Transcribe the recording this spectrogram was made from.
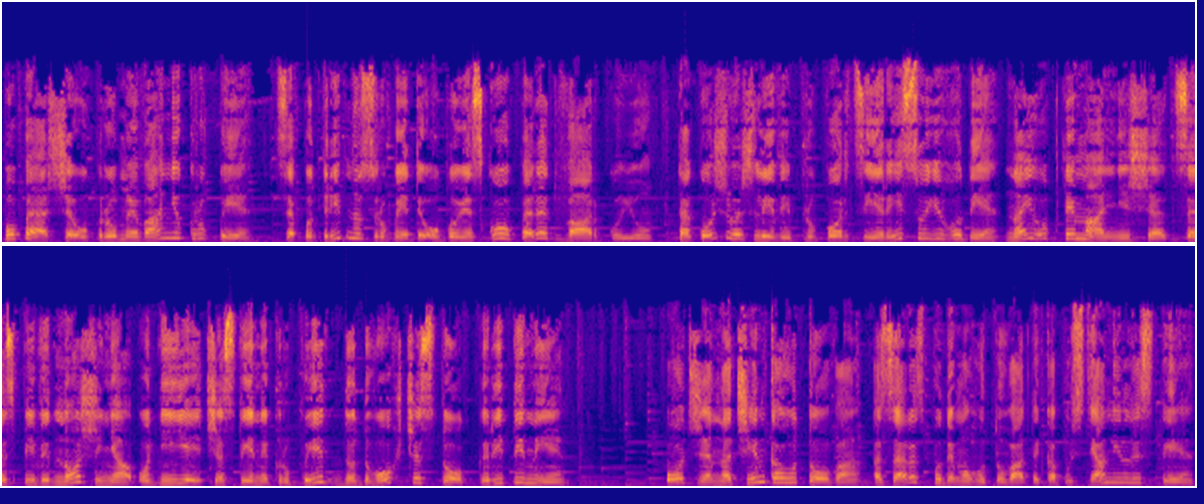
По-перше, у промиванні крупи. Це потрібно зробити обов'язково перед варкою. Також важливі пропорції рису і води. Найоптимальніше це співвідношення однієї частини крупи до двох часток рідини. Отже, начинка готова, а зараз будемо готувати капустяні листи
